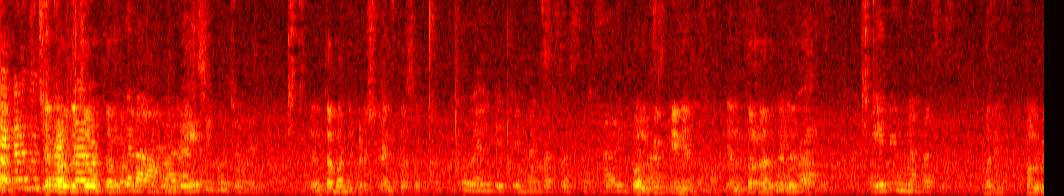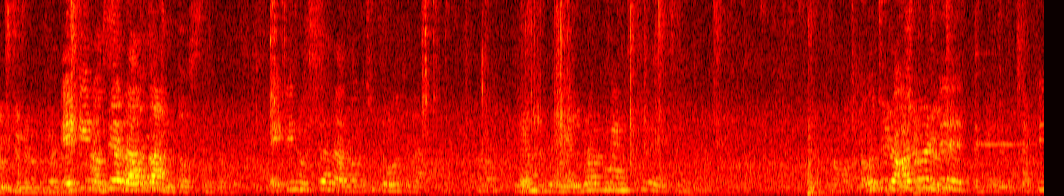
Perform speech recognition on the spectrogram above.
ఎక్కడ కూర్చోబెట్టాం ఎంతమంది ఇక్కడ strength sir? Twelve fifteen members వస్తారు సార్ ట్వెల్వ్ ఫిఫ్టీన్ ఎంత ఉన్నారు తెలియదా ఎయిటీన్ మెంబర్స్ మరి ట్వెల్వ్ ఫిఫ్టీన్ ఎయిటీన్ అంతే వస్తారా రోజు అంత వస్తుంటారు ఎయిటీన్ వస్తారా రోజు రోజు రా. ఎన్రోల్మెంట్ రోజు రాను అంటే చెప్పి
